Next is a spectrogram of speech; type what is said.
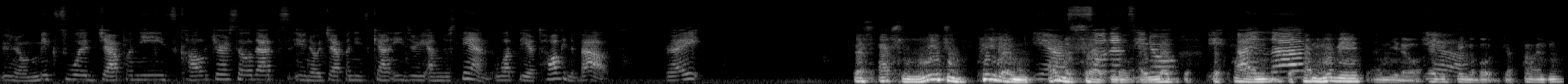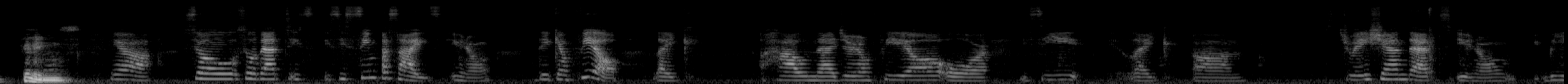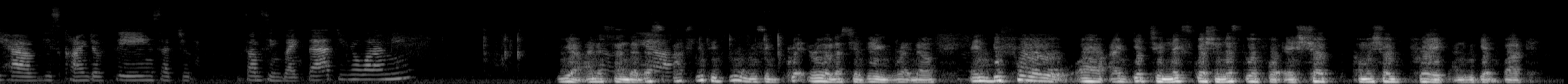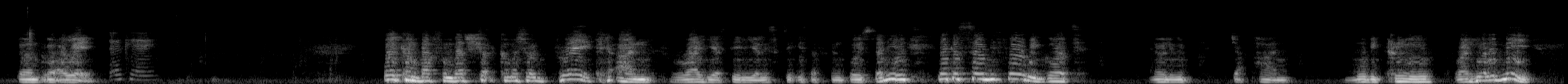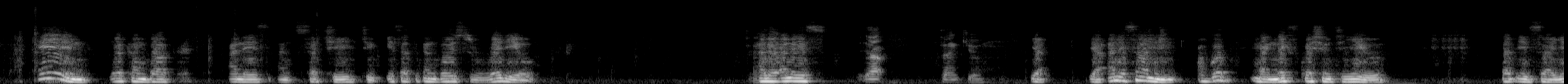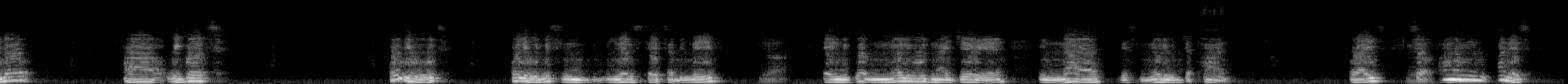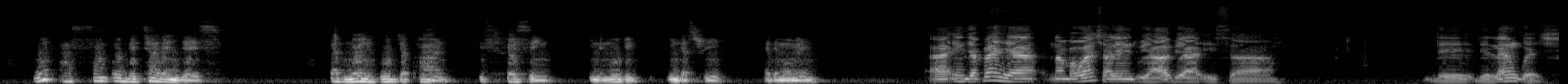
you know mix with Japanese culture so that you know Japanese can easily understand what they are talking about, right? That's absolutely brilliant. Yeah, I myself, so you know, I you know, love I Japan, love- Japan movies, and you know Yeah. everything about Japan feelings. Yeah. So so that is is sympathize, you know, they can feel like how Nigerian feel or you see like um situation that, you know, we have this kind of thing, such a something like that, you know what I mean? Yeah, I understand that. Yeah. That's absolutely true. It's a great role that you're doing right now. And before uh, I get to next question, let's go for a short commercial break, and we get back. Don't go away. Okay. Welcome back from that short commercial break, and right here, still you're listening to East African Voice Radio. Like I said before, we got Nollywood Japan movie crew right here with me, and welcome back, Anis and Sachi to East African Voice Radio. Hello, Anis. Yeah, thank you. Yeah, yeah, Anis, um, I've got my next question to you. That is, uh, you know, uh, we got Hollywood, Hollywood, which is in the United States, I believe, Yeah. and we've got Nollywood, Nigeria, and now there's Nollywood, Japan. Right? So, um, Anis, what are some of the challenges that Nollywood, Japan is facing in the movie industry at the moment? Uh, in Japan here, number one challenge we have here is uh, the the language.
